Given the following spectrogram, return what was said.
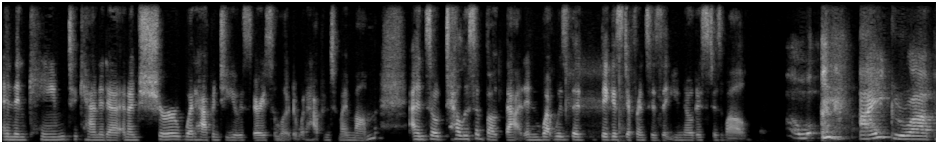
and then came to canada and i'm sure what happened to you is very similar to what happened to my mom and so tell us about that and what was the biggest differences that you noticed as well Oh, I grew up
